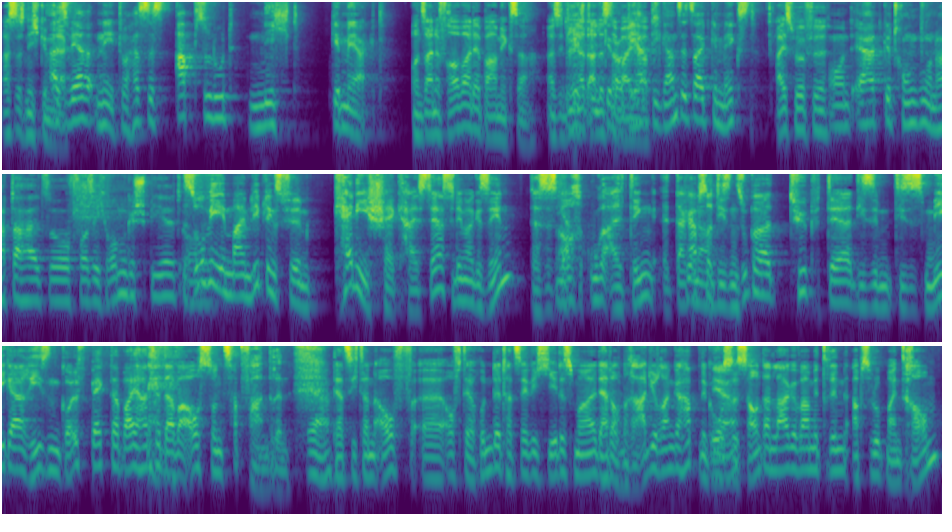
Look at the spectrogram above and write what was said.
Hast es nicht gemerkt? Als wäre, nee, du hast es absolut nicht gemerkt. Und seine Frau war der Barmixer. Also die hat alles genau, dabei die gehabt. hat die ganze Zeit gemixt Eiswürfel. und er hat getrunken und hat da halt so vor sich rumgespielt. So wie in meinem Lieblingsfilm Caddyshack heißt der. Hast du den mal gesehen? Das ist auch uralt Ding. Da gab's Genau. doch diesen super Typ, der diese, dieses mega riesen Golfbag dabei hatte. Da war auch so ein Zapfhahn drin. Ja. Der hat sich dann auf, äh, auf der Runde tatsächlich jedes Mal, der hat auch ein Radio dran gehabt, eine große Ja. Soundanlage war mit drin, absolut mein Traum.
